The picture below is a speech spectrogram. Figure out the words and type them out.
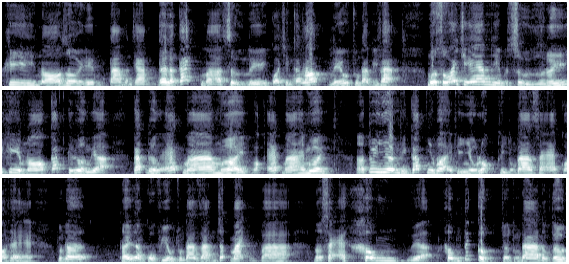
khi nó rơi đến 8% đây là cách mà xử lý quá trình cắt lót nếu chúng ta vi phạm. Một số anh chị em thì xử lý khi mà nó cắt cái đường gì ạ? Cắt đường SMA 10 hoặc SMA 20 à, tuy nhiên thì cắt như vậy thì nhiều lúc thì chúng ta sẽ có thể chúng ta thấy rằng cổ phiếu chúng ta giảm rất mạnh và nó sẽ không gì ạ? Không tích cực cho chúng ta đầu tư.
